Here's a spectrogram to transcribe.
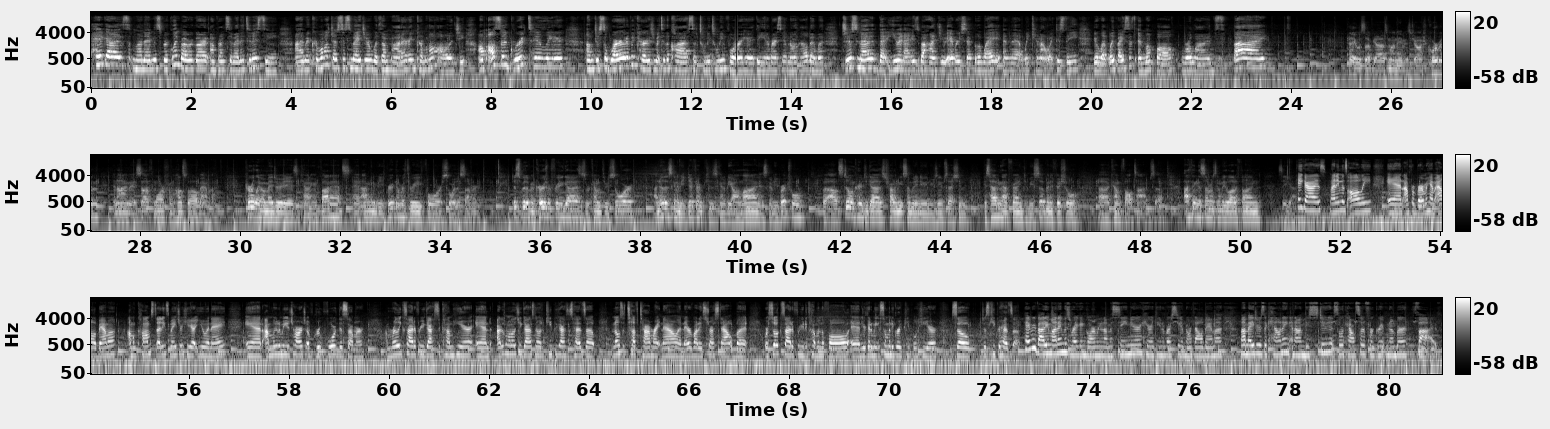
Hey guys, my name is Brooklyn Beauregard. I'm from Savannah, Tennessee. I'm a criminal justice major with a minor in criminology. I'm also group two leader. Um, just a word of encouragement to the class of 2024 here at the University of North Alabama. Just know that UNA is behind you every step of the way and that we cannot wait to see your lovely faces in the fall. Roar Lions. Bye. Hey, what's up guys? My name is Josh Corbin and I'm a sophomore from Huntsville, Alabama. Currently my major is accounting and finance and I'm going to be group number three for SOAR this summer. Just a bit of encouragement for you guys as we're coming through SOAR. I know this is going to be different because it's going to be online and it's going to be virtual, but I would still encourage you guys to try to meet somebody new in your Zoom session because having that friend can be so beneficial uh, come fall time. So I think this summer is going to be a lot of fun. Guys. Hey guys, my name is Ollie and I'm from Birmingham, Alabama. I'm a comm studies major here at UNA and I'm going to be in charge of group 4 this summer. I'm really excited for you guys to come here and I just want to let you guys know to keep you guys' heads up. I know it's a tough time right now and everybody's stressed out but we're so excited for you to come in the fall and you're going to meet so many great people here so just keep your heads up. Hey everybody, my name is Reagan Gorman and I'm a senior here at the University of North Alabama. My major is accounting and I'm the student SOAR counselor for group number 5 five.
